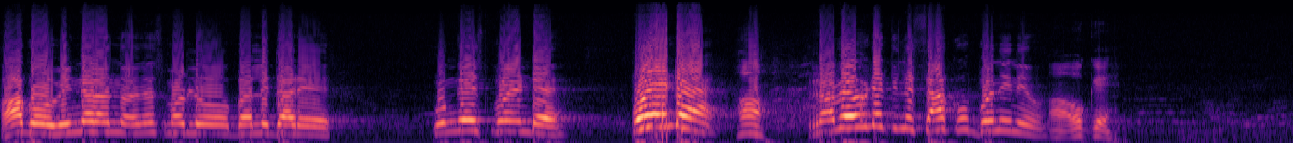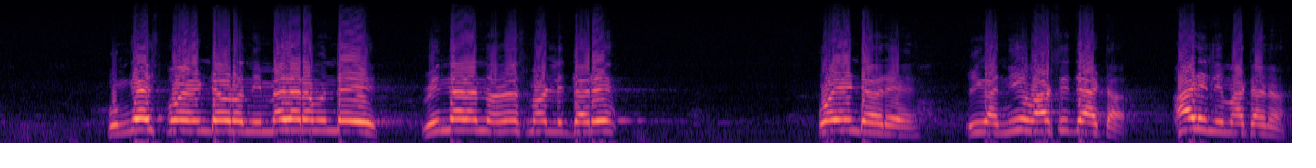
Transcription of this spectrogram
ಹಾಗೂ ವಿನ್ನರ್ ಅನ್ನು ಅನೌನ್ಸ್ ಮಾಡಲು ಬರಲಿದ್ದಾರೆ. ಪುಂಗೇಶ್ ಪೋಯಂಡೆ. ಪೋಯಂಡೆ! ಹಾ. ರವೆ ಉಂಡೆ ತಿನ್ನ ಸಾಕು ಬನ್ನಿ ನೀವು. ಹಾ ಓಕೆ. ಪುಂಗೇಶ್ ಪೋಯಂಡೆ ಅವರು ನಿಮ್ಮೆಲ್ಲರ ಮುಂದೆ ವಿನ್ನರ್ ಅನ್ನು ಅನೌನ್ಸ್ ಮಾಡಲಿದ್ದಾರೆ. ಪೋಯಂಡೆ ಅವರೇ ಈಗ ನೀವು ಆಡ್ಸಿದ್ದೆ ಆಟ. ಆಡಿ ನಿಮ್ಮ ಆಟನ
